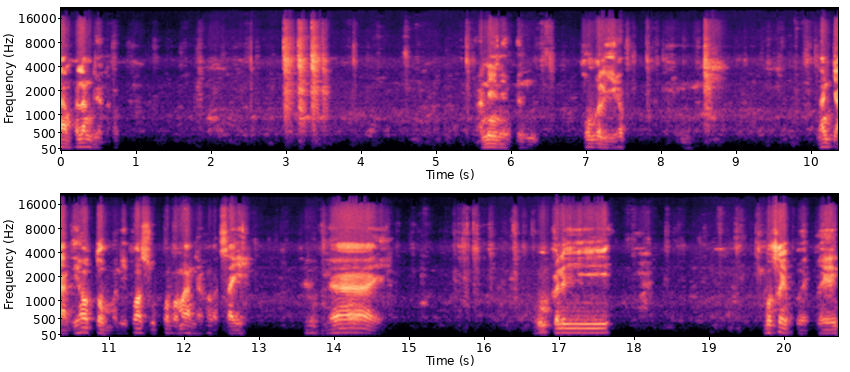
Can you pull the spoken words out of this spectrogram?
น้ำกำลังเดือดครับ อันนี้เนี่ยเป็นผงกะหรี่ครับ หลังจากที่เขาต้มอันนี้พอสุกพอประมาณแล้วเขาก็ใส่ใส่ลงไปเลยผงกะหรี่บ่เคยเปิดเพลง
